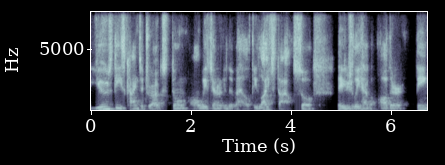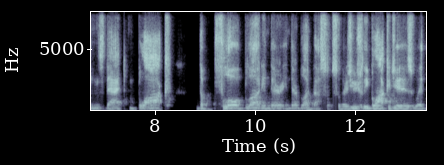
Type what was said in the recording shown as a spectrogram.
use these kinds of drugs don't always generally live a healthy lifestyle. So they usually have other things that block the flow of blood in their in their blood vessels. So there's usually blockages with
